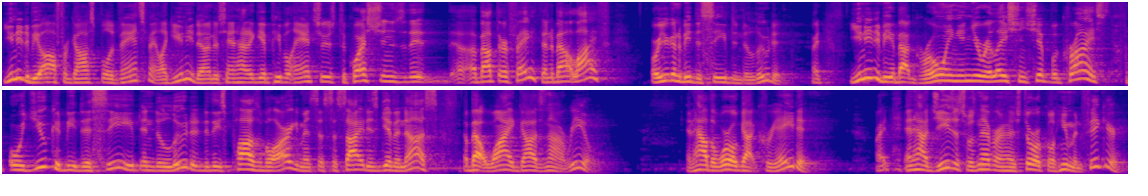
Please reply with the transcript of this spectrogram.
You need to be all for gospel advancement. Like you need to understand how to give people answers to questions that, about their faith and about life, or you're going to be deceived and deluded. Right? You need to be about growing in your relationship with Christ, or you could be deceived and deluded to these plausible arguments that society has given us about why God's not real and how the world got created, right? And how Jesus was never a historical human figure,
